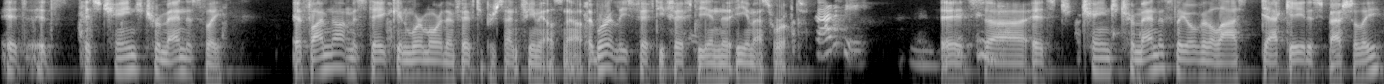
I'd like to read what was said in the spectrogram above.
it's it's it's changed tremendously. If I'm not mistaken, we're more than 50% females now. We're at least 50-50 in the EMS world. Gotta be. It's uh, it's changed tremendously over the last decade, especially,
